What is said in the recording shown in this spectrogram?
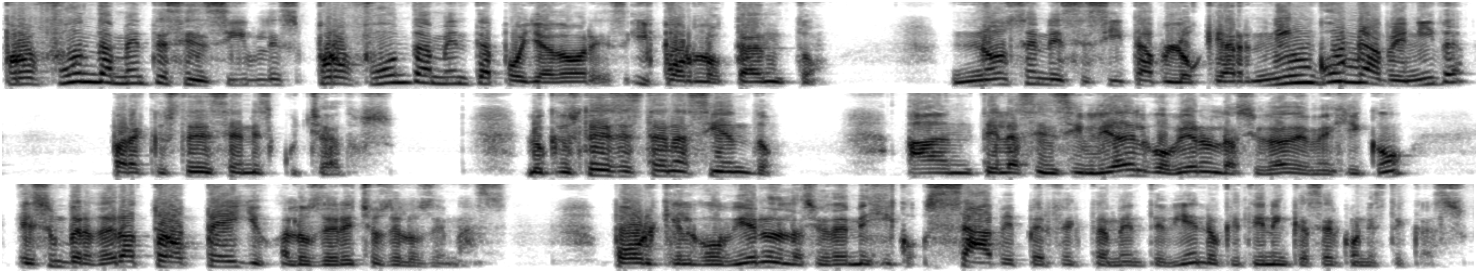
Profundamente sensibles, profundamente apoyadores y por lo tanto no se necesita bloquear ninguna avenida para que ustedes sean escuchados. Lo que ustedes están haciendo ante la sensibilidad del gobierno en la Ciudad de México es un verdadero atropello a los derechos de los demás porque el gobierno de la Ciudad de México sabe perfectamente bien lo que tienen que hacer con este caso.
